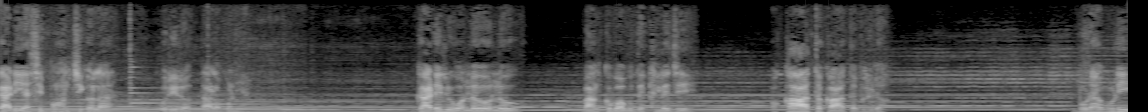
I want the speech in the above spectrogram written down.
ଗାଡ଼ି ଆସି ପହଞ୍ଚିଗଲା ପୁରୀର ତାଳବଣିଆ। ଗାଡ଼ିରୁ ଓହ୍ଲଉ ଓହ୍ଲଉ ବାଙ୍କବାବୁ ଦେଖିଲେ ଯେ ଅକାତ କାତ ଭିଡ଼। ବୁଢ଼ାବୁଢ଼ୀ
